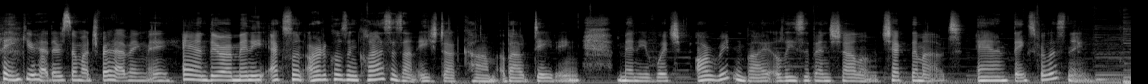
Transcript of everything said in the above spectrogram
Thank you, Heather, so much for having me. And there are many excellent articles and classes on Aish.com about dating, many of which are written by Aleeza Ben Shalom. Check them out. And thanks for listening.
